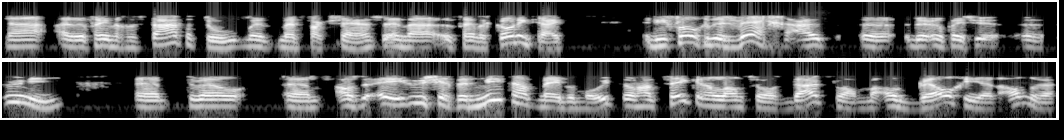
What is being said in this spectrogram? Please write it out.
naar de Verenigde Staten toe met, met vaccins en naar het Verenigd Koninkrijk. Die vlogen dus weg uit de Europese Unie. terwijl Um, als de EU zich er niet had mee bemoeid, dan had zeker een land zoals Duitsland, maar ook België en andere,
